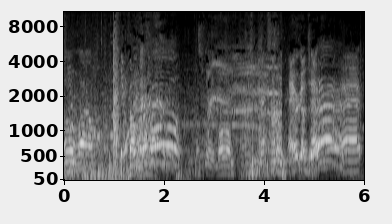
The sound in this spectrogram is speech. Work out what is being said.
Oh wow! There we go, Jack. Back.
